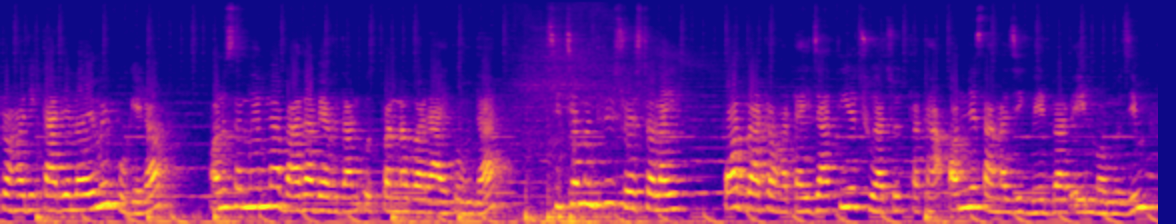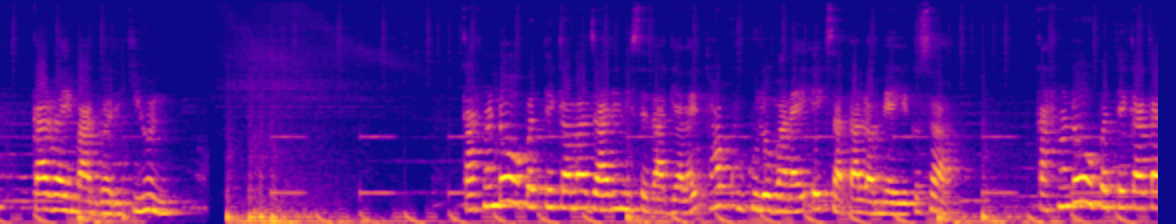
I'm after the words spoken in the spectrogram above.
प्रहरी कार्यालयमै पुगेर अनुसन्धानमा बाधा व्यवधान उत्पन्न गराएको हुँदा शिक्षा मन्त्री श्रेष्ठलाई पदबाट हटाई जातीय छुवाछुत तथा अन्य सामाजिक भेदभाव ऐन बमोजिम कारवाही माग गरेकी हुन्। काठमाडौँ उपत्यकामा जारी निषेधाज्ञालाई थप खुकुलो बनाई एक साता लम्ब्याइएको छ। काठमाडौँ उपत्यकाका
